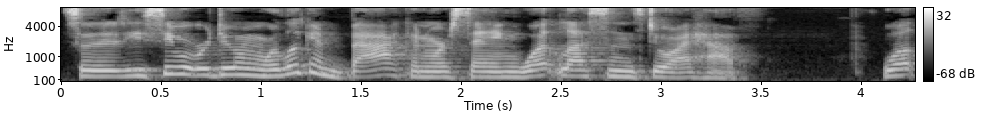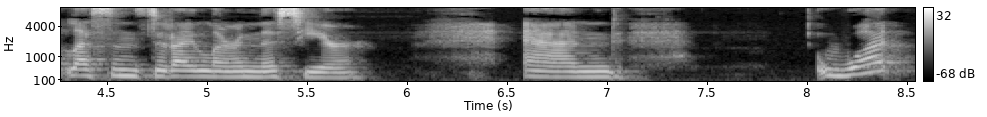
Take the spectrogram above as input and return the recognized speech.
So you see what we're doing? We're looking back and we're saying, what lessons do I have? What lessons did I learn this year? And what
